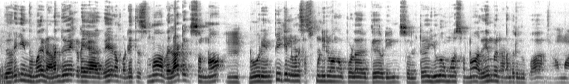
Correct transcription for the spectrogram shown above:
இது வரைக்கும் இந்த மாதிரி நடந்ததே கிடையாது. நம்ம நேற்று சும்மா விளையாட்டுக்கு சொன்னோம். நூறு எம்பிக்கள் மேலே சஸ்பெண்ட் பண்ணிடுவாங்க போல இருக்கு அப்படின்னு சொல்லிட்டு யூகமா சொன்னோம். அதே மாதிரி நடந்திருக்குப்பா. ஆமா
